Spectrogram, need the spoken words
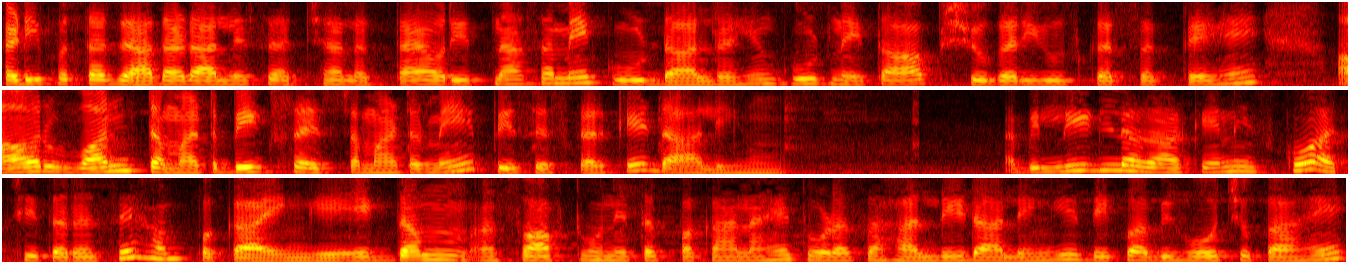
कड़ी पत्ता ज़्यादा डालने से अच्छा लगता है और इतना सा मैं गुड़ डाल रही हूँ। गुड़ नहीं तो आप शुगर यूज़ कर सकते हैं। और वन टमाटर बिग साइज़ टमाटर में पीसेस करके डाली हूँ। अभी लीड लगा के ना इसको अच्छी तरह से हम पकाएँगे। एकदम सॉफ्ट होने तक पकाना है थोड़ा सा हल्दी डालेंगे। देखो, अभी हो चुका है।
